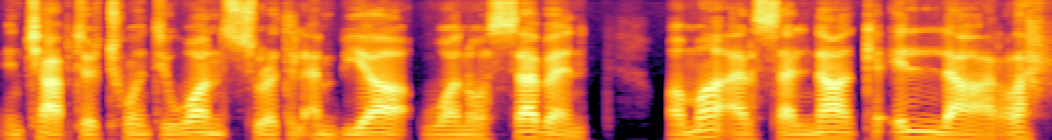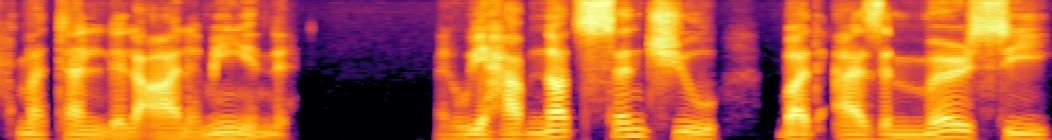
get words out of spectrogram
in chapter 21, Surah Al-Anbiya 107, وَمَا أَرْسَلْنَاكَ إِلَّا رَحْمَةً لِلْعَالَمِينَ And we have not sent you but as a mercy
